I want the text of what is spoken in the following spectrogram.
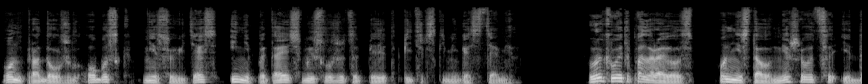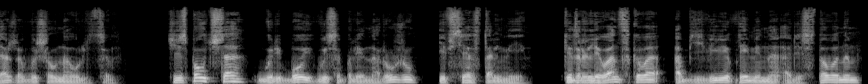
Он продолжил обыск, не суетясь и не пытаясь выслужиться перед питерскими гостями. Лыкову это понравилось. Он не стал вмешиваться и даже вышел на улицу. Через полчаса Гурибой высыпали наружу и все остальные. Кедроливанского объявили временно арестованным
